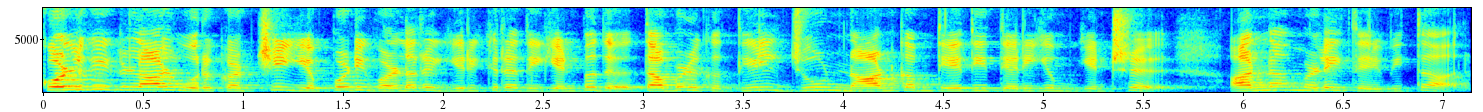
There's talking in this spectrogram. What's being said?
கொள்கைகளால் ஒரு கட்சி எப்படி வளர இருக்கிறது என்பது தமிழகத்தில் ஜூன் நான்காம் தேதி தெரியும் என்று அண்ணாமலை தெரிவித்தார்.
